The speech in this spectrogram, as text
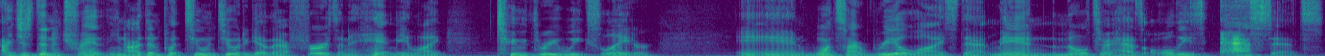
I just didn't trans, you know, I didn't put two and two together at first, and it hit me like two, three weeks later. And, once I realized that, man, the military has all these assets,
